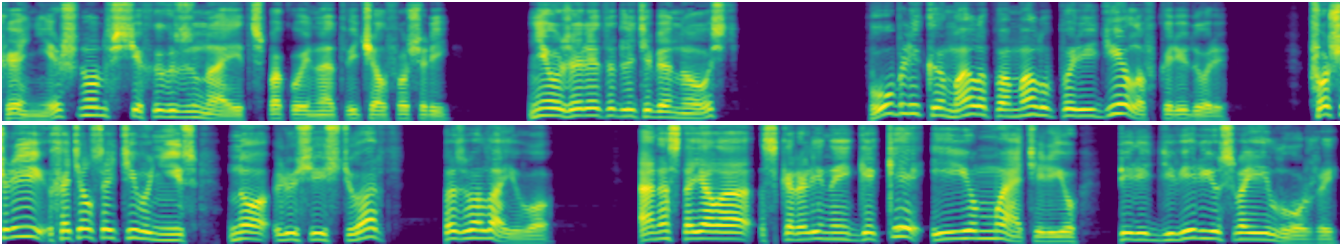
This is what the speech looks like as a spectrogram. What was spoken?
«Конечно, он всех их знает», — спокойно отвечал Фошери. «Неужели это для тебя новость?» Публика мало-помалу поредела в коридоре. Фошри хотел сойти вниз, но Люси Стюарт позвала его. Она стояла с Каролиной Геке и ее матерью перед дверью своей ложи.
